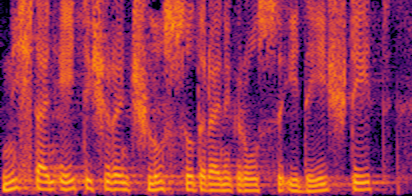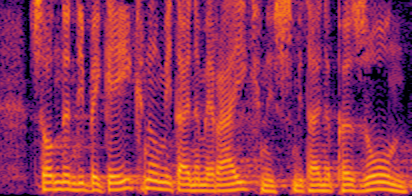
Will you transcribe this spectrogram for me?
nicht ein ethischer Entschluss oder eine große Idee steht, sondern die Begegnung mit einem Ereignis, mit einer Person,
